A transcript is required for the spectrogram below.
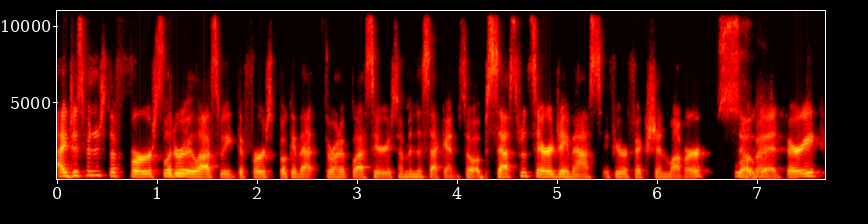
I just finished the first, literally last week, the first book of that Throne of Glass series. So I'm in the second. So obsessed with Sarah J Maas If you're a fiction lover, so Love good. It. Very,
